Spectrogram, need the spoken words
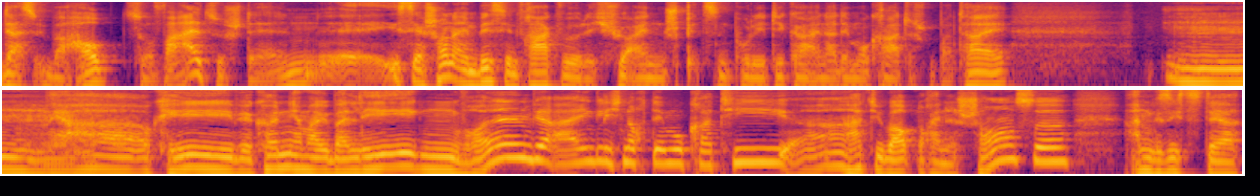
das überhaupt zur Wahl zu stellen, äh, ist ja schon ein bisschen fragwürdig für einen Spitzenpolitiker einer demokratischen Partei. Hm, ja, okay, wir können ja mal überlegen, wollen wir eigentlich noch Demokratie? Hat die überhaupt noch eine Chance angesichts der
